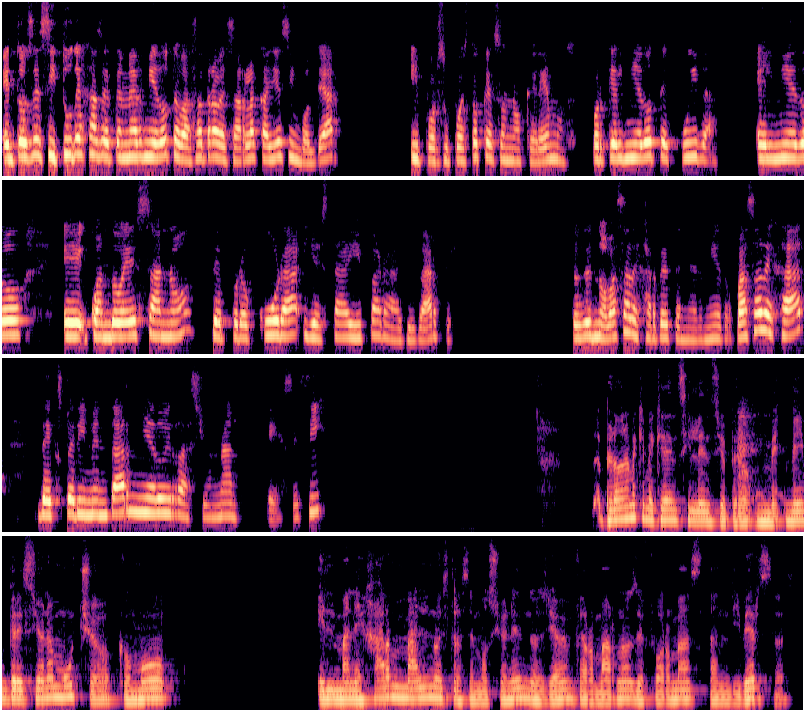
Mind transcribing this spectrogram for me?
Entonces, si tú dejas de tener miedo, te vas a atravesar la calle sin voltear. Y por supuesto que eso no queremos, porque el miedo te cuida. El miedo, eh, cuando es sano, te procura y está ahí para ayudarte. Entonces, no vas a dejar de tener miedo, vas a dejar de experimentar miedo irracional. Ese sí. Perdóname que me quede en silencio, pero me, me impresiona mucho cómo el manejar mal nuestras emociones nos lleva a enfermarnos de formas tan diversas.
